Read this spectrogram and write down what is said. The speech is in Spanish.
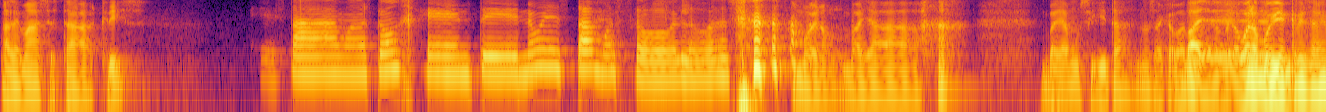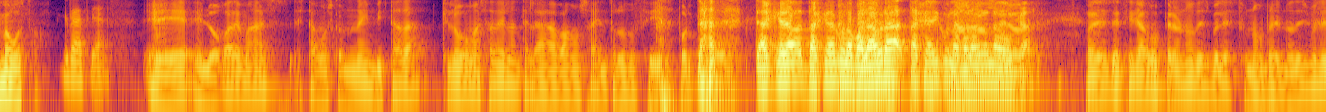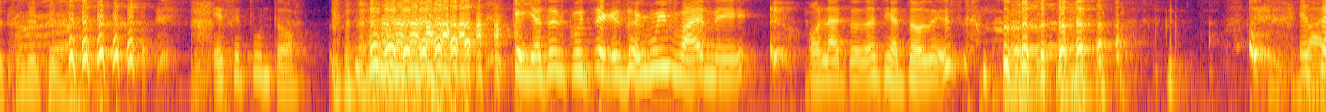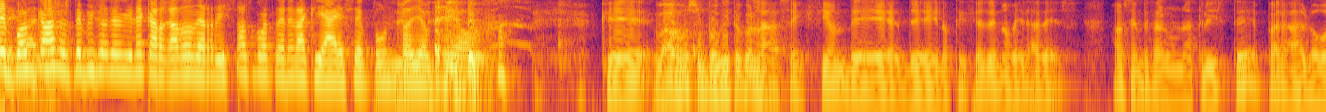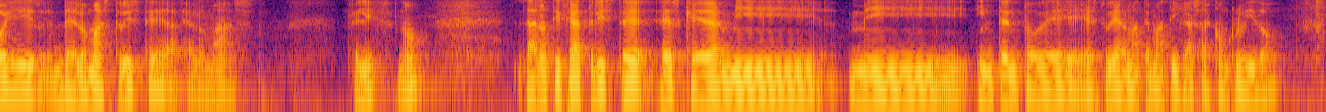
Además está Chris. Estamos con gente, no estamos solos. Bueno, vaya, vaya musiquita, nos acaban Vaya, de... pero bueno, muy bien, Chris, a mí me ha gustado. Gracias. Eh, y luego además estamos con una invitada que luego más adelante la vamos a introducir porque... Te has quedado, te has quedado con la palabra, te has quedado con la No, palabra en la boca. Puedes decir algo, pero no desveles tu nombre, no desveles tu identidad. Ese punto. que yo se escuche, que soy muy fan, ¿eh? Hola a todas y a todos. Este Vale, podcast, vale. este episodio viene cargado de risas por tener aquí a ese punto, Sí, yo sí. creo. que vamos un poquito con la sección de, de noticias de novedades. Vamos a empezar con una triste para luego ir de lo más triste hacia lo más feliz, ¿no? La noticia triste es que mi, mi intento de estudiar matemáticas ha concluido.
